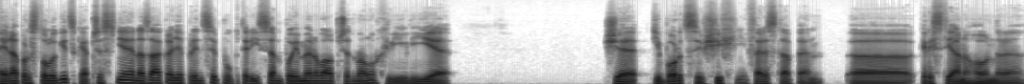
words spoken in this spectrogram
je naprosto logické, přesně na základě principu, který jsem pojmenoval před malou chvílí, je, že ti borci všichni, Verstappen, uh, Christian Horner,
